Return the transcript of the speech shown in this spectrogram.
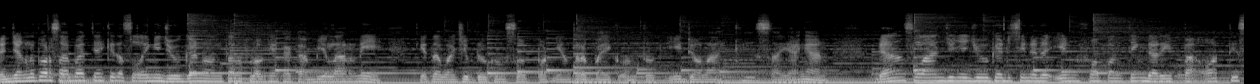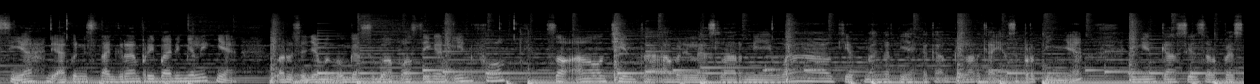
dan jangan lupa sahabat ya, kita selingi juga nonton vlognya kakak Bilar nih. Kita wajib dukung support yang terbaik untuk idola kesayangan. Dan selanjutnya juga di sini ada info penting dari Pak Otis ya di akun Instagram pribadi miliknya. Baru saja mengunggah sebuah postingan info soal cinta abadi Leslar nih. Wow, cute banget ya kakak Bilar kayaknya sepertinya ingin kasih surprise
